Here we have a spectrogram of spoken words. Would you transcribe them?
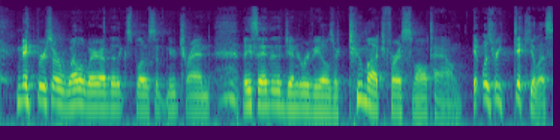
neighbors are well aware of the explosive new trend, they say that the gender reveals are too much for a small town. It was ridiculous.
